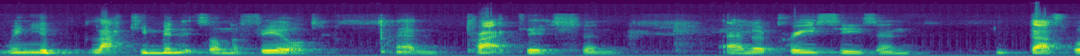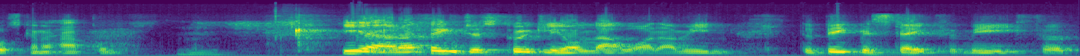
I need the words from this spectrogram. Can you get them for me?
when you're lacking minutes on the field and practice and and a preseason, that's what's going to happen. Yeah, and I think just quickly on that one, I mean, the big mistake for me for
